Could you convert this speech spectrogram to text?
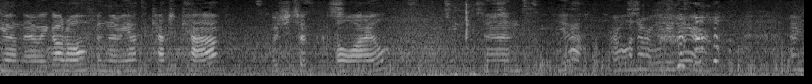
Yeah, then we got off, and then we had to catch a cab, which took a while. And yeah, we're on our way there. I'm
